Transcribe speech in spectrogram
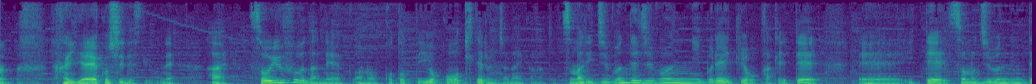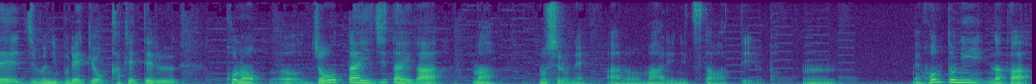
ややこしいですけどね。はい、そういうふうなねあのことってよく起きてるんじゃないかなと。つまり自分で自分にブレーキをかけて、えー、いてその自分で自分にブレーキをかけてるこの状態自体がまあむしろねあの周りに伝わっていると、うん。ね、本当になんか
